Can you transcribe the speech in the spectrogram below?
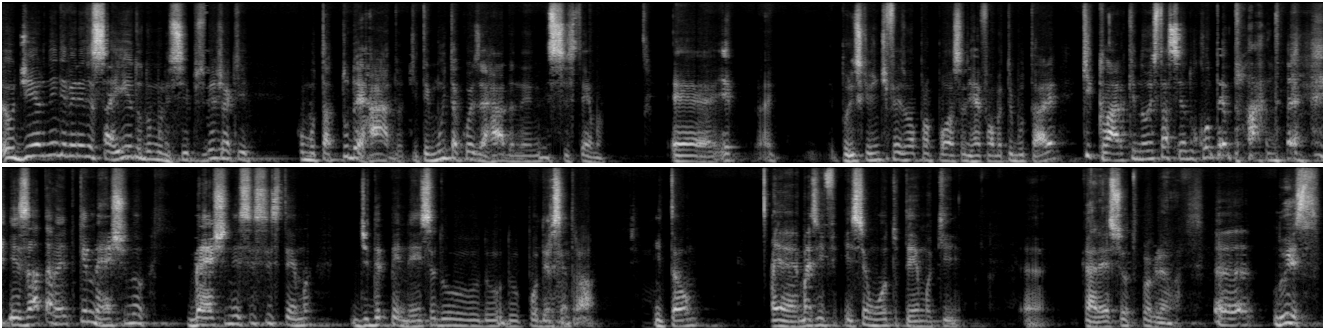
O dinheiro nem deveria ter saído do município. Veja que como está tudo errado, que tem muita coisa errada né, nesse sistema. É- é por isso que a gente fez uma proposta de reforma tributária que, claro, que não está sendo contemplada, exatamente porque mexe, no, mexe nesse sistema de dependência do, do, do poder central. Então, é, mas enfim, esse é um outro tema que é, carece outro programa. Ah, Luiz,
